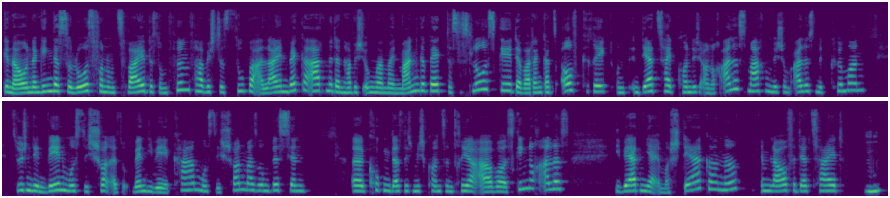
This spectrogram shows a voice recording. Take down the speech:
Genau, und dann ging das so los, von um zwei bis um fünf habe ich das super allein weggeatmet, dann habe ich irgendwann meinen Mann geweckt, dass es losgeht, der war dann ganz aufgeregt und in der Zeit konnte ich auch noch alles machen, mich um alles mit kümmern. Zwischen den Wehen musste ich schon, also wenn die Wehe kam, musste ich schon mal so ein bisschen äh, gucken, dass ich mich konzentriere, aber es ging noch alles. Die werden ja immer stärker, ne, im Laufe der Zeit. Mhm.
